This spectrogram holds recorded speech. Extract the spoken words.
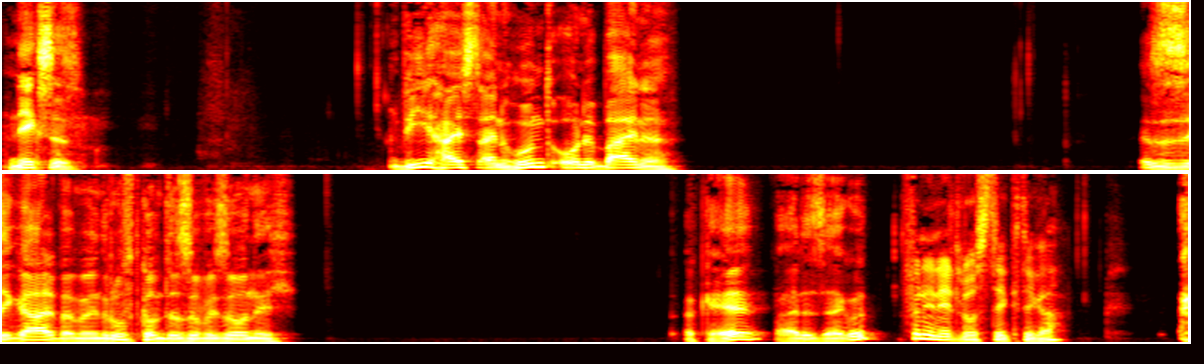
Nächstes. Wie heißt ein Hund ohne Beine? Es ist egal, wenn man ihn ruft, kommt er sowieso nicht. Okay, beide sehr gut. Finde ich nicht lustig, Digga.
